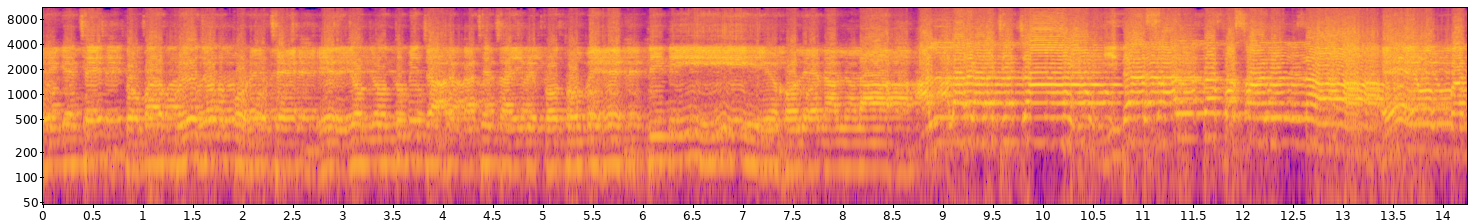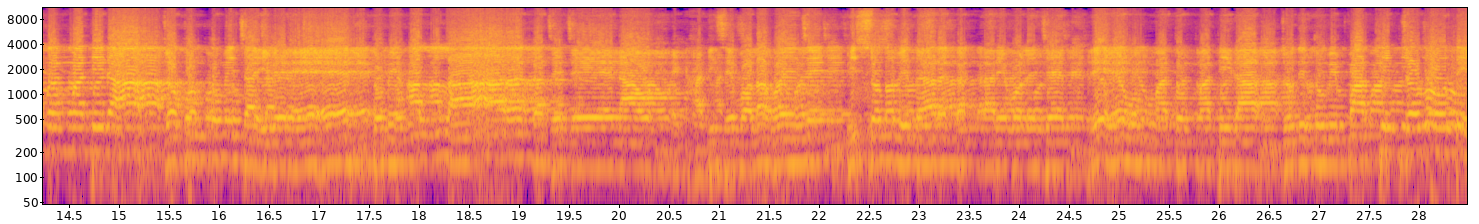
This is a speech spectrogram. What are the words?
লেগেছে, তোমার প্রয়োজন পড়েছে। এর জন্য তুমি যার কাছে চাইবে প্রথমে তিনি হলেন আল্লাহ। আল্লাহর কাছে চাও। ইদা সালতা ফাসালিল্লাহ। হে উম্মতিরা যখন তুমি চাইবে তুমি আল্লাহর কাছে চেয়ে নাও। হাদিসে বলা হয়েছে, বিশ্ব নবী তার কান্নারে বলেছেন, রে উম্মত উম্মতিরা, যদি তুমি পার্থিব জগতে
